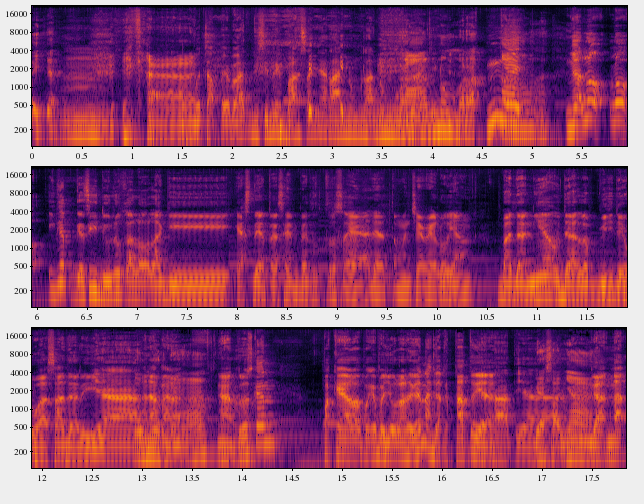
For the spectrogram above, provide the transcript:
Iya. hmm. ya kan? gue capek banget di sini bahasanya ranum-ranum. Ranum merekam. Enggak, enggak lo lo inget gak sih dulu kalau lagi SD atau SMP tuh terus kayak ada teman cewek lo yang badannya udah lebih dewasa dari Ya, umurnya. Nah, terus kan pakai kalau pakai baju olahraga kan agak ketat tuh ya. Ketat, ya. Biasanya. Enggak enggak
